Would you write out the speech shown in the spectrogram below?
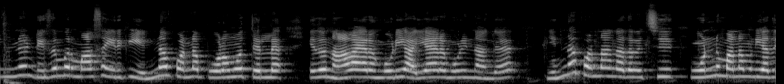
இன்னும் டிசம்பர் மாசம் இருக்கு. என்ன பண்ண போறோமோ தெரியல ஏதோ நாலாயிரம் கோடி ஐயாயிரம் கோடினாங்க என்ன பண்ணாங்க அதை வச்சு? ஒன்றும் பண்ண முடியாது.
